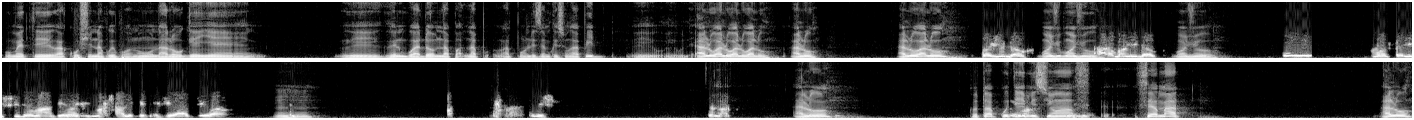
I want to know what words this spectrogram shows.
Vous mettez raccroché après pour nous. Là, vous gagnez grain bois d'homme. N'a pas une deuxième question rapide. Allô, allô, allô, allô? Allô? Allô, allô? Bonjour, Doc. Bonjour, bonjour. Allô, bonjour, Doc. Bonjour. Oui, mon félicite ma bien, il m'a chargé de PDG à Dieu. Allô? Quand tu as écouté l'émission Fermat? Allô?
